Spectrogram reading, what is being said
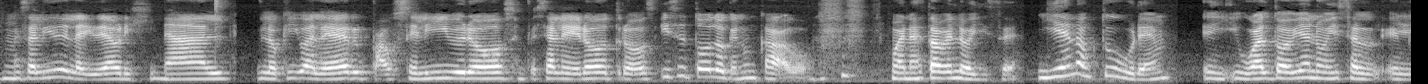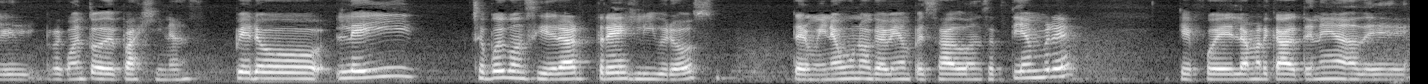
me salí de la idea original, lo que iba a leer, pausé libros, empecé a leer otros, hice todo lo que nunca hago. bueno, esta vez lo hice. Y en octubre, e igual todavía no hice el, el recuento de páginas, pero leí, se puede considerar tres libros. Terminé uno que había empezado en septiembre, que fue La marca de Atenea de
